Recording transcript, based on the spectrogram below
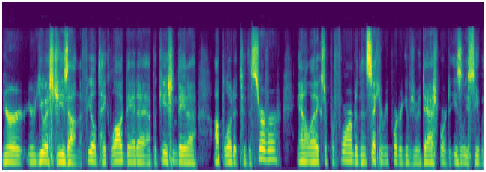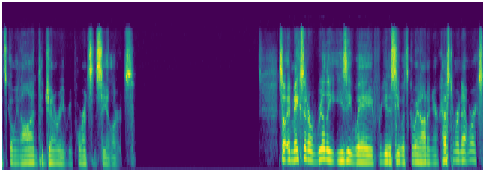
your, your USGs out in the field take log data, application data, upload it to the server, analytics are performed, and then SecuReporter gives you a dashboard to easily see what's going on to generate reports and see alerts. So it makes it a really easy way for you to see what's going on in your customer networks,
